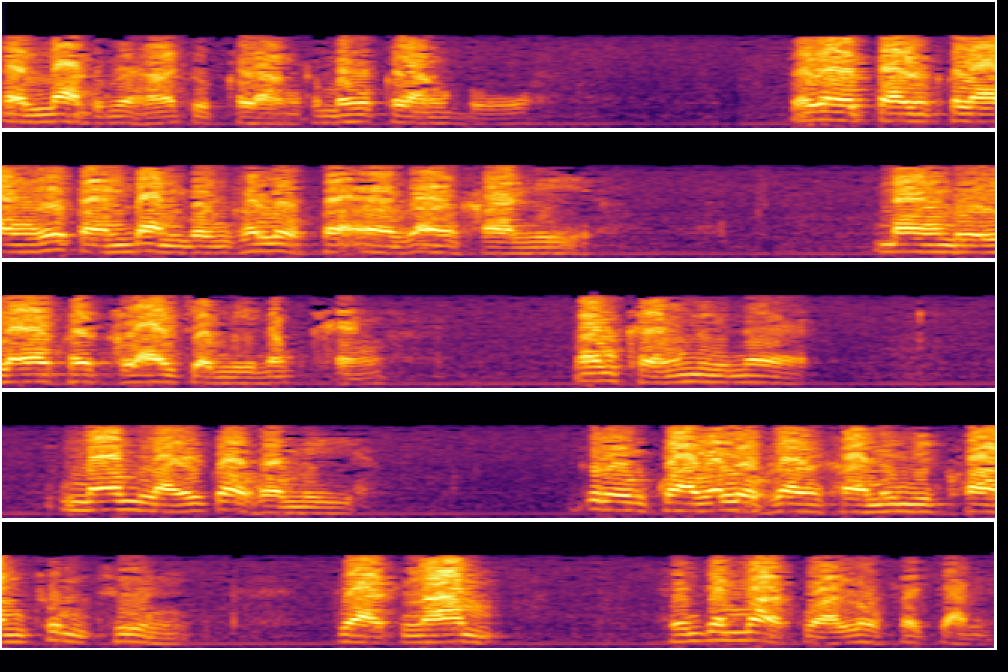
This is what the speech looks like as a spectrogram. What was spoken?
ด้านล่างจะไปหาจุดกลางก็หมายว่ากลางโบ แต่ว่าตอนกลางหรือตอนด้านบนเขาโลกพระร่างคานีมองดูแล้วคล้ายๆจะมีน้ำแข็ง น้ำแข็งมีแน่ น้ำไหลก็พอมีรวมความว่าโลกร่างคานี้มีความชุ่มชื่น จากน้ำเห็นจะมากกว่าโลกพระจันทร์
